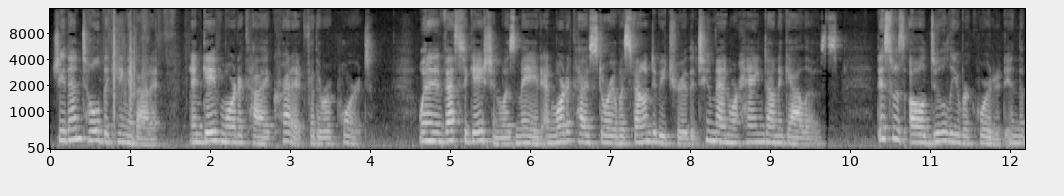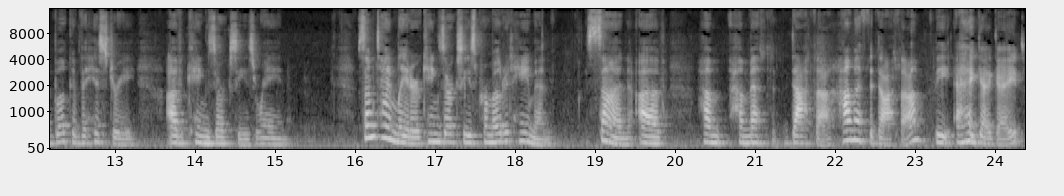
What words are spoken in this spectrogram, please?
She then told the king about it and gave Mordecai credit for the report. When an investigation was made and Mordecai's story was found to be true, the two men were hanged on a gallows. This was all duly recorded in the book of the history of King Xerxes' reign. Sometime later, King Xerxes promoted Haman, son of Hammedatha, Hammedatha, the Agagite,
